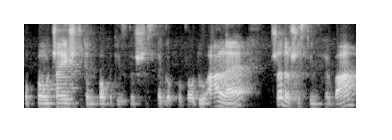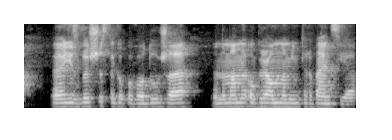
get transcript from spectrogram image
po, po części ten popyt jest wyższy z tego powodu, ale przede wszystkim chyba e, jest wyższy z tego powodu, że no, mamy ogromną interwencję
